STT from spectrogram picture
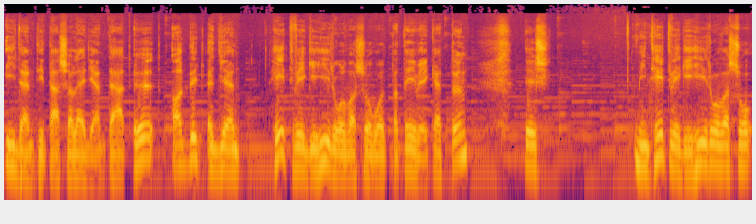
identitása legyen. Tehát őt addig egy ilyen hétvégi hírolvasó volt a TV2-n, és mint hétvégi hírolvasó,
